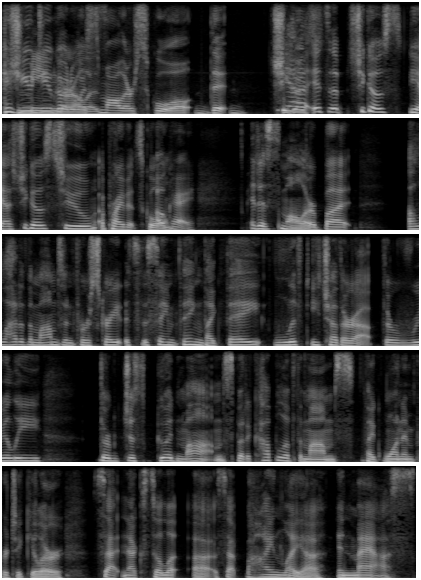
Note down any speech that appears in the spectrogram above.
Because you do go to a is- smaller school. That she yeah, goes. it's a she goes yeah, she goes to a private school. okay. It is smaller, but a lot of the moms in first grade, it's the same thing. Like they lift each other up. They're really they're just good moms. But a couple of the moms, like one in particular, sat next to uh, sat behind Leia in mass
